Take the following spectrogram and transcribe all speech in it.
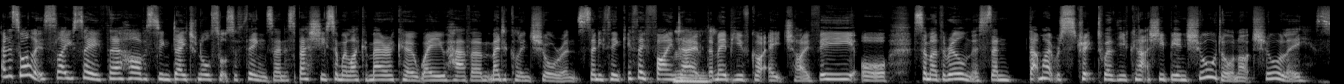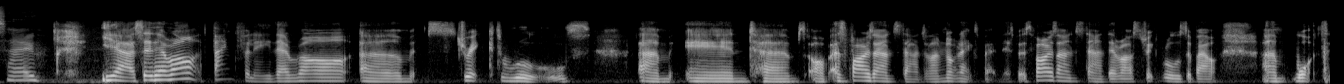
And as well, it's like you say, if they're harvesting data and all sorts of things, and especially somewhere like America where you have a medical insurance, then you think if they find mm. out that maybe you've got HIV or some other illness, then that might restrict whether you can actually be insured or not, surely. So. Yeah, so there are, thankfully, there are um, strict rules um, in terms of, as far as I understand, and I'm not an expert in this, but as far as I understand, there are strict rules about um, what.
